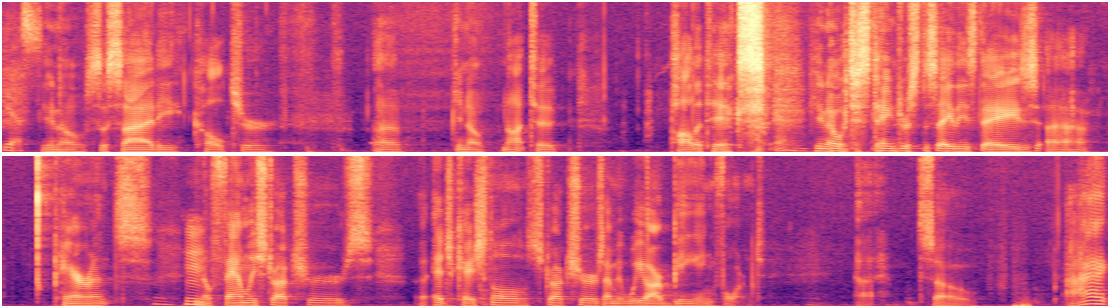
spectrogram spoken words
yes. You know, society, culture, uh, you know, not to politics, yeah. you know, which is dangerous to say these days, uh, parents, mm-hmm. you know, family structures, uh, educational structures. I mean, we are being formed. Uh, so I,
